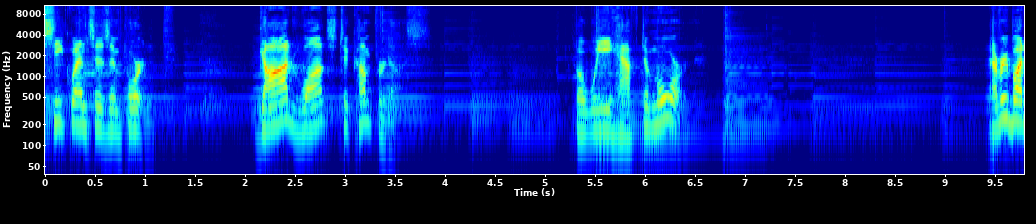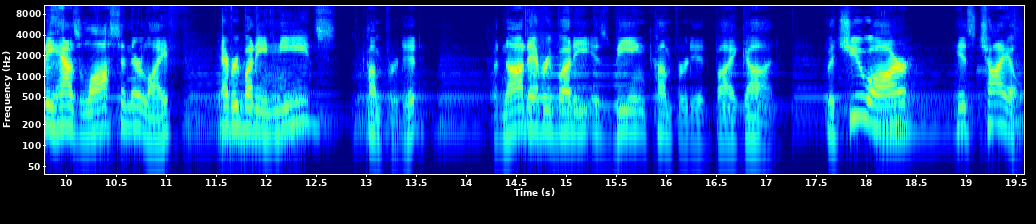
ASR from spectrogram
sequence is important. God wants to comfort us, but we have to mourn. Everybody has loss in their life. Everybody needs comforted, but not everybody is being comforted by God. But you are his child,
